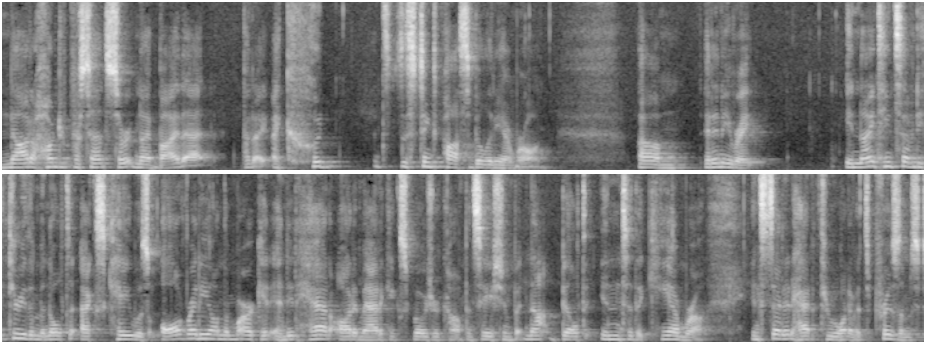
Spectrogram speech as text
not 100% certain I buy that, but I, I could it's a distinct possibility I'm wrong. Um, at any rate, in 1973, the Minolta XK was already on the market and it had automatic exposure compensation, but not built into the camera. Instead, it had it through one of its prisms.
